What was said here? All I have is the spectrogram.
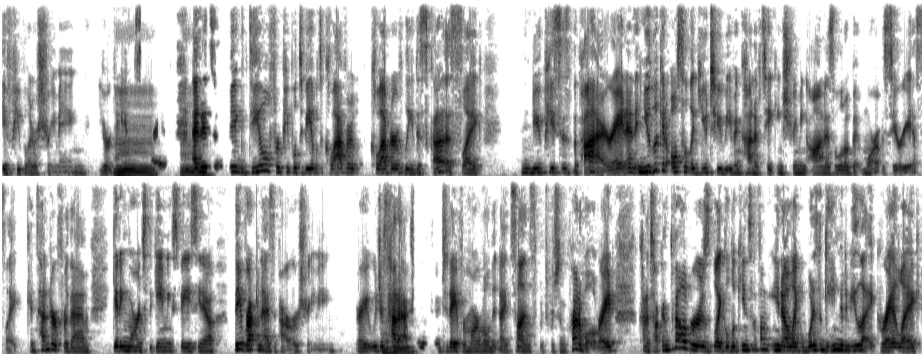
if people are streaming your games, mm. right? Mm. And it's a big deal for people to be able to collaborate, collaboratively discuss like new pieces of the pie, right? And and you look at also like YouTube even kind of taking streaming on as a little bit more of a serious like contender for them, getting more into the gaming space, you know, they recognize the power of streaming, right? We just mm-hmm. had to actually today for Marvel Midnight Suns, which was incredible, right? Kind of talking to developers, like looking into the fun, you know, like what is the game going to be like, right? Like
